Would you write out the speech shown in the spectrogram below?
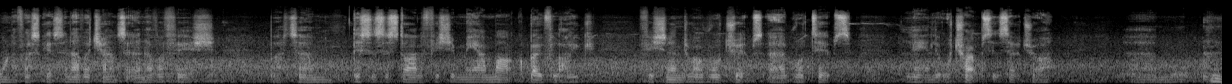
one of us gets another chance at another fish. But um, this is the style of fishing me and Mark both like. Fishing under our rod, trips, uh, rod tips, laying little traps, etc. Um,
